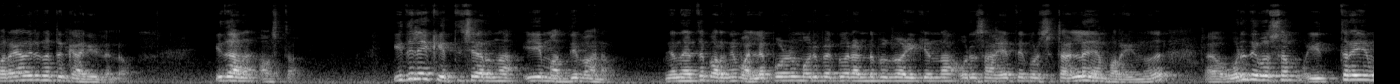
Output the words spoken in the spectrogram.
പറയാതിരുന്നിട്ടും കാര്യമില്ലല്ലോ. ഇതാണ് അവസ്ഥ. ഇതിലേക്ക് എത്തിച്ചേർന്ന ഈ മദ്യപാനം. ഞാൻ നേരത്തെ പറഞ്ഞു വല്ലപ്പോഴും ഒരു പെഗോ രണ്ട് പെഗോ കഴിക്കുന്ന ഒരു സാഹചര്യത്തെ കുറിച്ചിട്ടല്ല ഞാൻ പറയുന്നത്. ഒരു ദിവസം ഇത്രയും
